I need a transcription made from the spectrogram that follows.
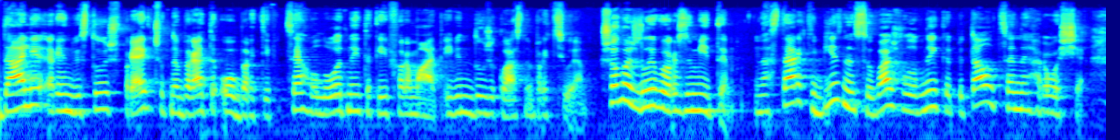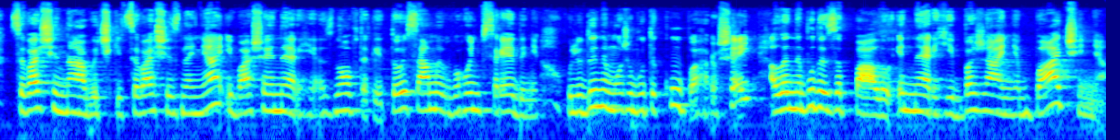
Далі реінвестуєш в проект, щоб набирати обертів. Це голодний такий формат, і він дуже класно працює. Що важливо розуміти, на старті бізнесу ваш головний капітал це не гроші, це ваші навички, це ваші знання і ваша енергія. Знов таки, той самий вогонь всередині. У людини може бути купа грошей, але не буде запалу, енергії, бажання, бачення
